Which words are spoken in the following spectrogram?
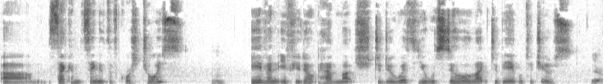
Um, second thing is, of course, choice. Even if you don't have much to do with, you would still like to be able to choose Yeah.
